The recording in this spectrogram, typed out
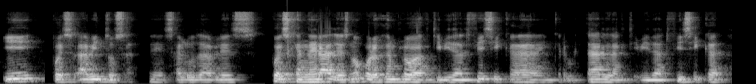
y pues hábitos eh, saludables pues generales, ¿no? Por ejemplo, actividad física, incrementar la actividad física,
